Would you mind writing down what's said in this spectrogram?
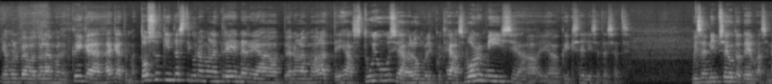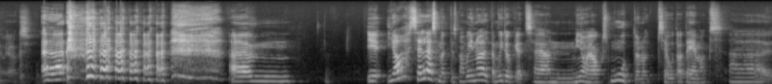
ja mul peavad olema need kõige ägedamad tossud kindlasti, kuna ma olen treener ja pean olema alati heas tujus ja loomulikult heas vormis ja, ja kõik sellised asjad. või see on nii pseudoteema sinu jaoks um...? jah, selles mõttes ma võin öelda muidugi, et see on minu jaoks muutunud pseudoteemaks äh,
